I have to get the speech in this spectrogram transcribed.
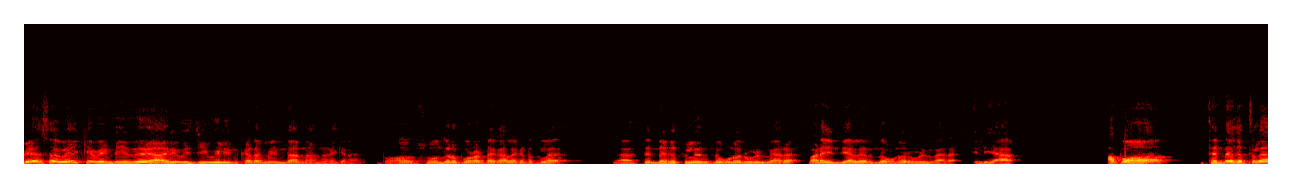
பேச வைக்க வேண்டியது அறிவுஜீவிகளின் கடமைன்னு தான் நான் நினைக்கிறேன். இப்போ சுதந்திர போராட்ட காலகட்டத்தில் தென்னகத்தில் இருந்த உணர்வுகள் வேற, வட இந்தியாவில் இருந்த உணர்வுகள் வேற இல்லையா? அப்போ தென்னகத்தில்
